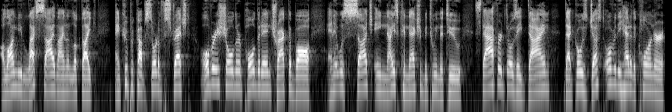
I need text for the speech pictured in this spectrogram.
along the left sideline, it looked like, and Cooper Kupp sort of stretched over his shoulder, pulled it in, tracked the ball, and it was such a nice connection between the two. Stafford throws a dime that goes just over the head of the corner,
